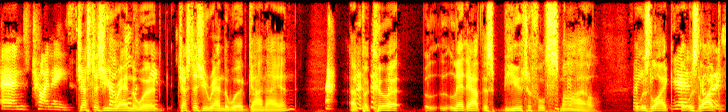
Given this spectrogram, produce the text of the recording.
and Chinese. Just as you So ran the the word, kids- just as you ran the word Ghanaian, uh, Pokuah let out this beautiful smile. It was like Yeah, it was like good.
